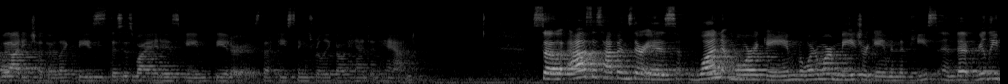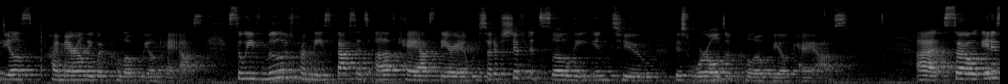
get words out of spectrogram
without each other. Like these, this is why it is game theater, is that these things really go hand in hand. So as this happens, there is one more game, one more major game in the piece, and that really deals primarily with colloquial chaos. So we've moved from these facets of chaos theory, and we've sort of shifted slowly into this world of colloquial chaos. Uh, so it is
